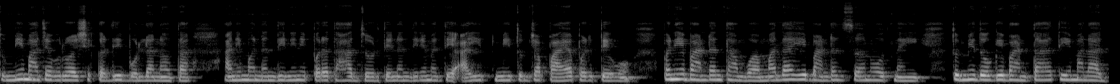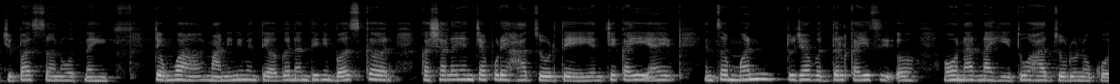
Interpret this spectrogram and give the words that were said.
तुम्ही माझ्याबरोबर असे कधी बोलला नव्हता. आणि मग नंदिनीने परत हात जोडते. नंदिनी म्हणते आई मी तुमच्या पाया पडते हो. पण हे भांडण थांबवा. मला हे भांडण सहन होत नाही. तुम्ही दोघे भांडता आहात हे मला अजिबात सहन होत नाही. तेव्हा मानिनी म्हणते अगं नंदिनी बस कर. कशाला यांच्यापुढे हात जोडते? यांचे काही आहे यांचं मन तुझ्याबद्दल काहीच होणार नाही. तू हात जोडू नको.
